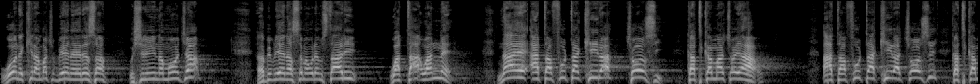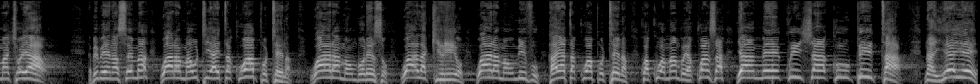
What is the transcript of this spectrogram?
uone kile ambacho Biblia inaeleza. ishirini na moja Na Biblia inasema ule mstari wa nne, naye atafuta kila chozi katika macho yao, atafuta kila chozi katika macho yao. Na Biblia inasema wala mauti haitakuwapo tena, wala maombolezo, wala kilio, wala maumivu hayatakuwapo tena, kwa kuwa mambo ya kwanza yamekwisha kupita. Na yeye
